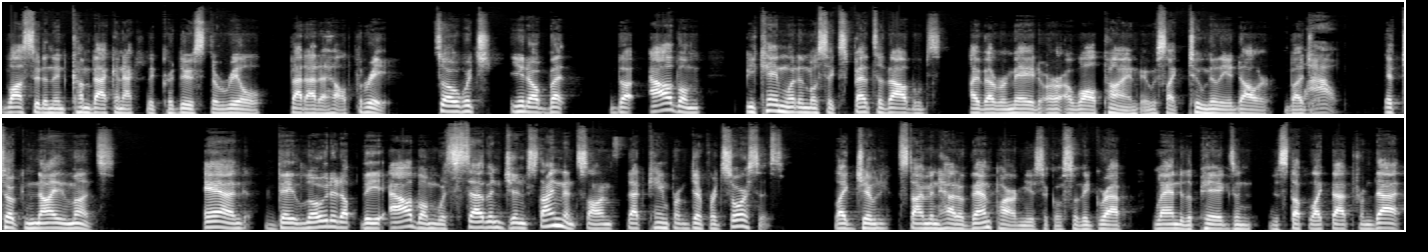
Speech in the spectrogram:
lawsuit and then come back and actually produce the real Bat Out of Hell 3. So, which, you know, but the album became one of the most expensive albums I've ever made or of all time. It was like $2 million budget. Wow. It took nine months. And they loaded up the album with seven Jim Steinman songs that came from different sources. Like Jim Steinman had a vampire musical, so they grabbed Land of the Pigs and stuff like that from that.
